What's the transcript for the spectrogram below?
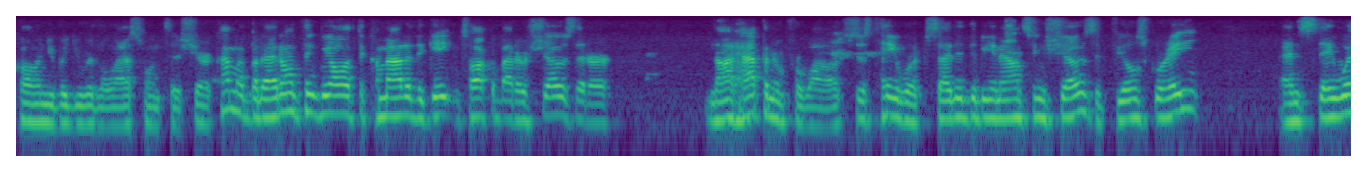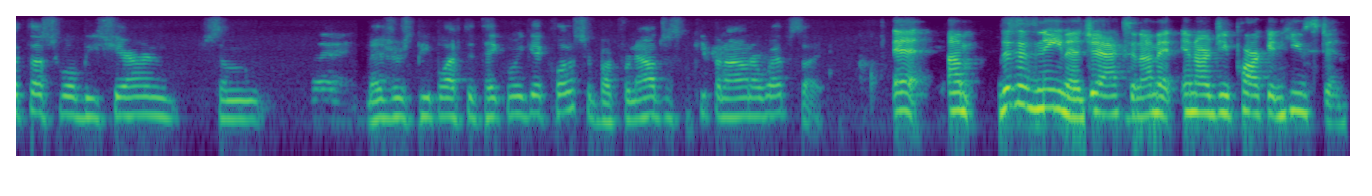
call on you, but you were the last one to share a comment. But I don't think we all have to come out of the gate and talk about our shows that are not happening for a while. It's just, hey, we're excited to be announcing shows. It feels great. And stay with us. We'll be sharing some measures people have to take when we get closer. But for now, just keep an eye on our website. And, um, this is Nina Jackson. I'm at NRG Park in Houston.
